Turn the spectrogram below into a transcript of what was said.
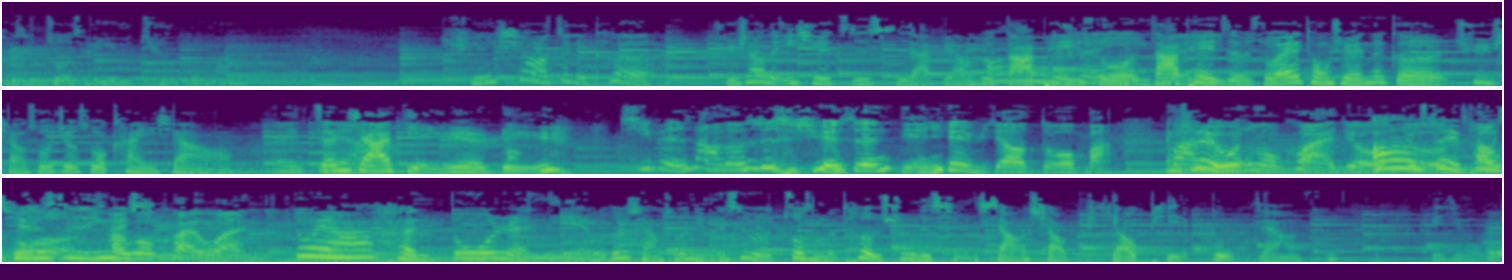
就是做成 YouTube 的吗？学校这个课学校的一些知识啊，比方说哦搭配说、搭配着说，哎、同学那个去想说就说看一下哦，哎，增加点阅率。基本上都是学生点阅比较多吧，所以我那么快就就哦所以抱歉是因为超过快万的，对啊，很多人耶，我都想说你们是不是做什么特殊的行销，小小撇步这样子。毕竟我们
